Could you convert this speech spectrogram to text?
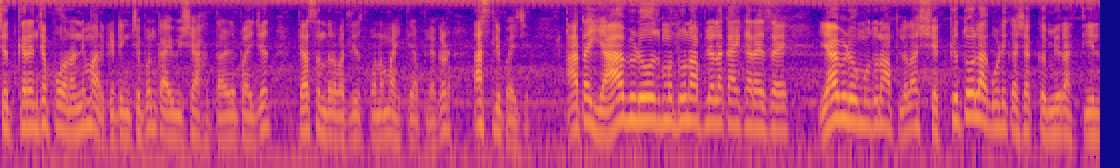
शेतकऱ्यांच्या पोरांनी मार्केटिंगचे पण काही विषय हाताळले पाहिजेत. त्या संदर्भातली पण माहिती आपल्याकडे असली पाहिजे. आता या व्हिडिओजमधून आपल्याला काय करायचं आहे या व्हिडिओमधून आपल्याला शक्यतो लागवडी कशा कमी राहतील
